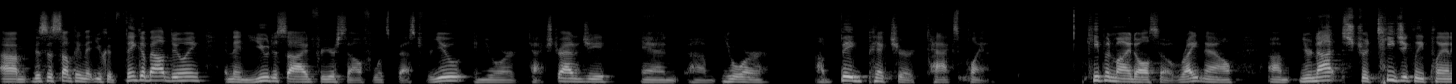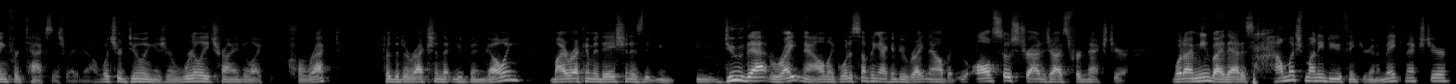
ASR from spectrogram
Um, this is something that you could think about doing, and then you decide for yourself what's best for you in your tax strategy and um, your uh, big picture tax plan. Keep in mind also, right now, um, you're not strategically planning for taxes right now. What you're doing is you're really trying to like correct for the direction that you've been going. My recommendation is that you you do that right now. Like, what is something I can do right now? But you also strategize for next year. What I mean by that is how much money do you think you're going to make next year?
